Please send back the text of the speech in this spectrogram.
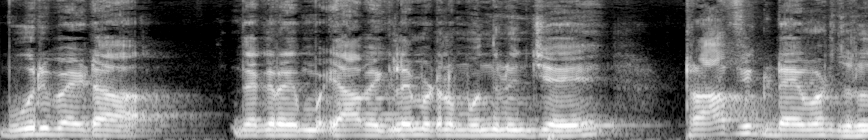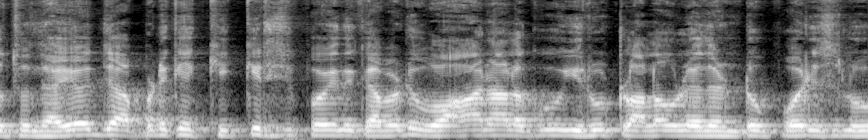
ఊరి బయట దగ్గర యాభై కిలోమీటర్ల ముందు నుంచే ట్రాఫిక్ డైవర్ట్ జరుగుతుంది. అయోధ్య అప్పటికే కిక్కిరిసిపోయింది కాబట్టి వాహనాలకు ఈ రూట్లో అలవ్ లేదంటూ పోలీసులు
